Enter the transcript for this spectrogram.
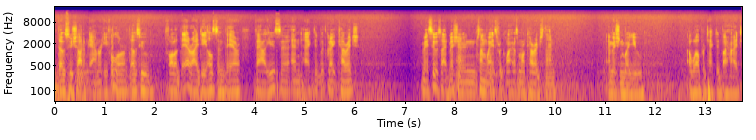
those who shot him down are evil, or those who followed their ideals and their values uh, and acted with great courage? I mean, a suicide mission in some ways requires more courage than a mission where you are well protected by height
